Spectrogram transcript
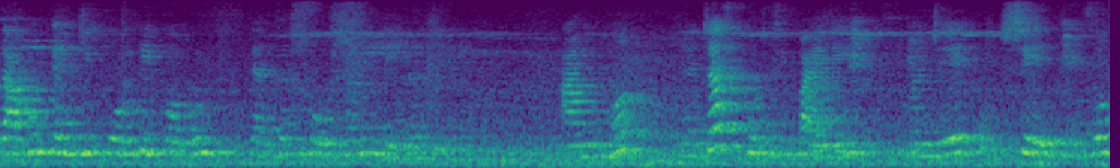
जागून त्यांची कोंडी करून त्यांचं शोषण केलं गेलं. आणि मग ह्याच्याच पुढची पायरी म्हणजे शेतीचं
